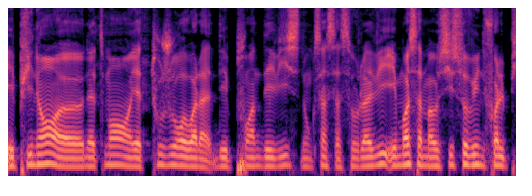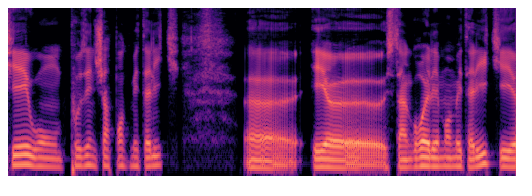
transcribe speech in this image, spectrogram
Et puis non, euh, honnêtement, il y a toujours voilà, des points de dévis, donc ça, ça sauve la vie. Et moi, ça m'a aussi sauvé une fois le pied où on posait une charpente métallique. Euh, et euh, c'était un gros élément métallique et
